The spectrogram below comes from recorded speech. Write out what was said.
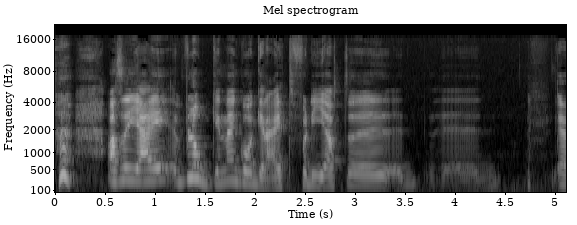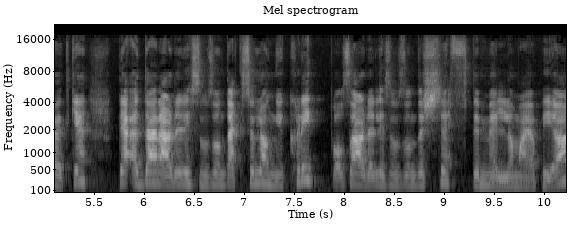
altså, jeg Vloggene går greit fordi at øh, Jeg vet ikke. Det, er- der er det liksom sånn Det er ikke så lange klipp, og så er det liksom sånn Det skjefter mellom meg og Pia.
